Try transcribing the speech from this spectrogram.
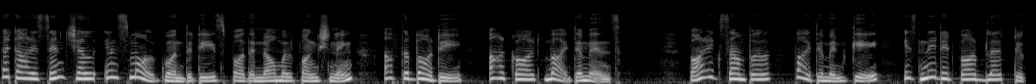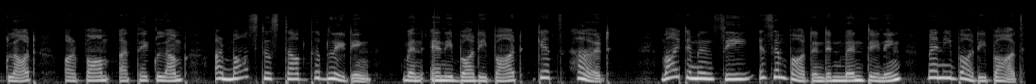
that are essential in small quantities for the normal functioning of the body are called vitamins. For example, vitamin K is needed for blood to clot or form a thick lump or mass to stop the bleeding when any body part gets hurt. Vitamin C is important in maintaining many body parts,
